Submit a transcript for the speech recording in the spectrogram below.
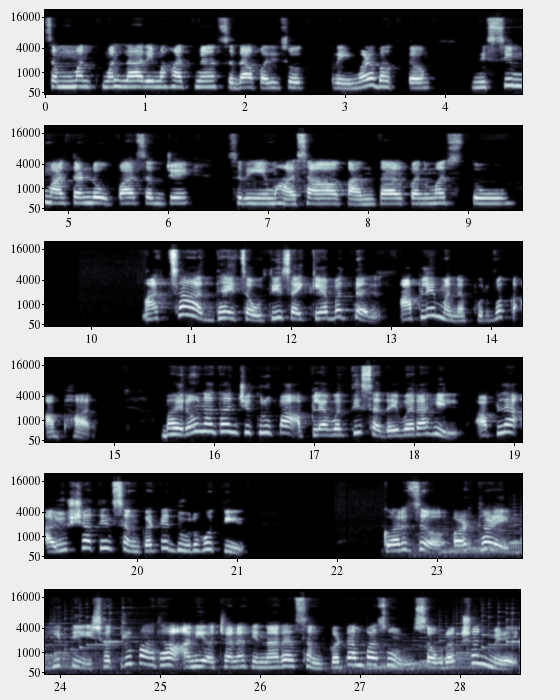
संमत मल्हारी महात्म्य. सदा परिसोत प्रेमळ भक्त. निस्सिम मार्तंड उपासक जे. श्री म्हासा कांतार्पणमस्तू आजचा अध्याय चौतीस ऐकल्याबद्दल आपले मनपूर्वक आभार. भैरवनाथांची कृपा आपल्यावरती सदैव राहील. आपल्या आयुष्यातील संकटे दूर होतील. कर्ज अडथळे भीती शत्रुबाधा आणि अचानक येणाऱ्या संकटांपासून संरक्षण मिळेल.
